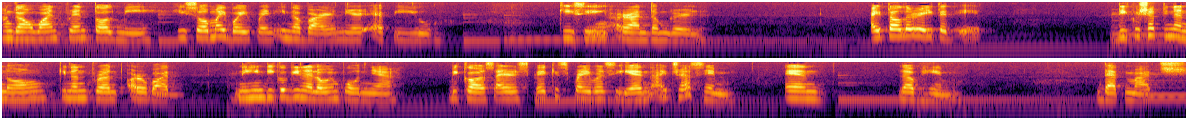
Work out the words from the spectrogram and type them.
Hanggang one friend told me he saw my boyfriend in a bar near FEU, kissing a random girl. I tolerated it. Di ko siya tinanong, kinonfront or what, ni hindi ko ginalaw yung phone niya because I respect his privacy and I trust him and love him that much.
